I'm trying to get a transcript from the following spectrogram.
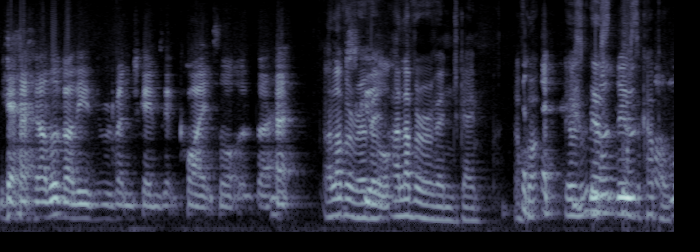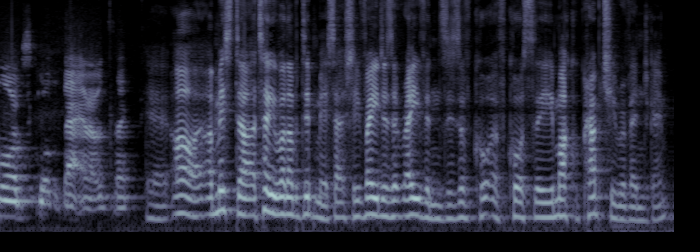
Yeah, I love how these revenge games get quite sort of. Uh, I love a revenge. I love a revenge game. I've got there was, there was, there was a couple more obscure, the better. I would say. Yeah. Oh, I missed. Uh, I tell you what, I did miss actually. Raiders at Ravens is of course, of course, the Michael Crabtree revenge game.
